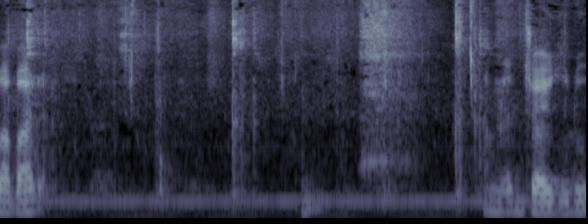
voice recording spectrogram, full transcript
বাবার আমরা জয়গুরু।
